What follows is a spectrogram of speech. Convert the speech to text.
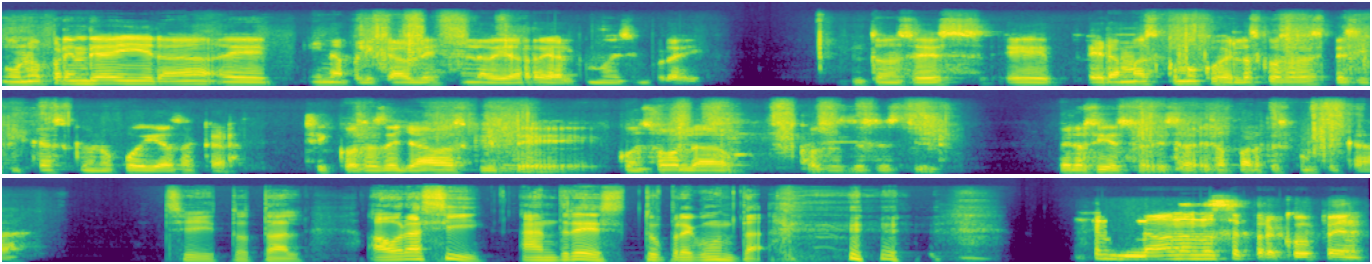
uno aprende ahí era inaplicable en la vida real, como dicen por ahí. Entonces, eh, era más como coger las cosas específicas que uno podía sacar. Sí, cosas de JavaScript, de consola, cosas de ese estilo. Pero sí, esa, esa, esa parte es complicada. Sí, total. Ahora sí, Andrés, tu pregunta. No, no, no se preocupen.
